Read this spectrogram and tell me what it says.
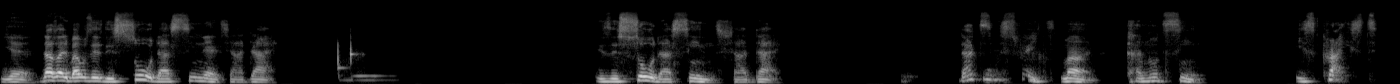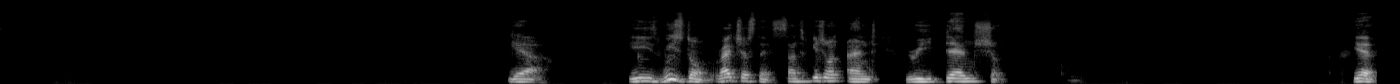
Yeah, that's why the Bible says the soul that sinneth shall die. Is the soul that sins shall die. That spirit man cannot sin. Is Christ. Yeah. He is wisdom, righteousness, sanctification, and redemption. Yeah.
